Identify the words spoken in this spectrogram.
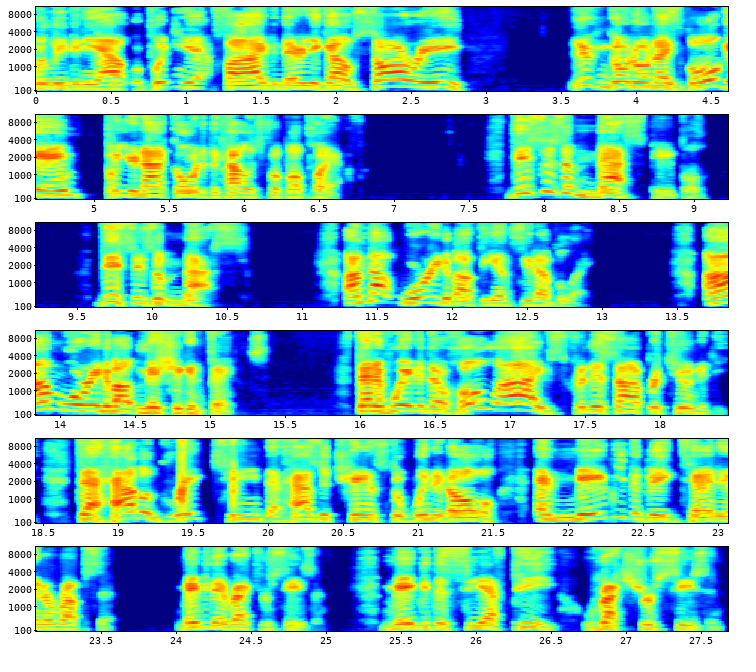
we're leaving you out. We're putting you at five, and there you go. Sorry. You can go to a nice bowl game, but you're not going to the college football playoff. This is a mess, people. This is a mess. I'm not worried about the NCAA. I'm worried about Michigan fans that have waited their whole lives for this opportunity to have a great team that has a chance to win it all. And maybe the Big Ten interrupts it. Maybe they wreck your season. Maybe the CFP wrecks your season.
